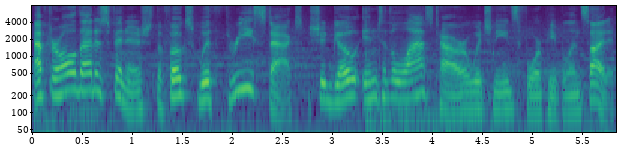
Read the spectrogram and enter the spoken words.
After all that is finished, the folks with three stacks should go into the last tower which needs four people inside it.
